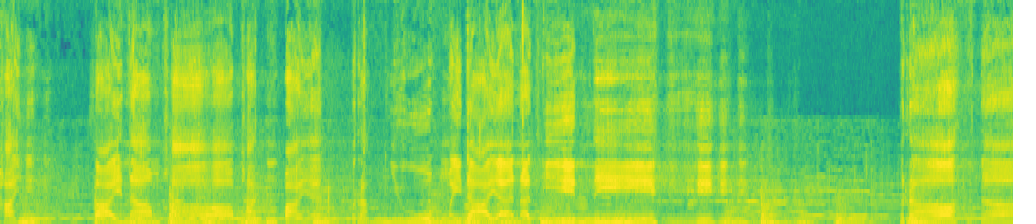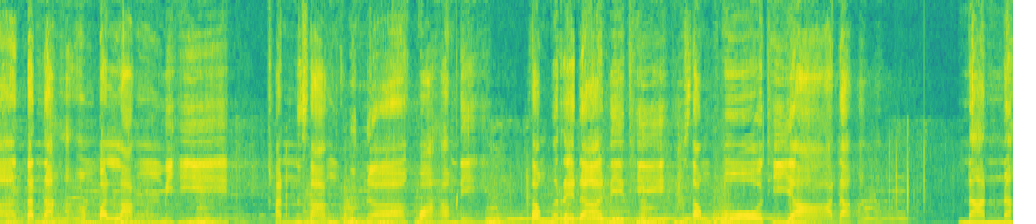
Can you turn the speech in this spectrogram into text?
ชัย สายน้ำข้าพัดไปรังอยู่ไม่ได้นาทีนี้รานาตนาบัลลังมี ท่านสร้างคุณความดีสำเร็จดีทีสัมโพธิญาดา นั่นนะ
